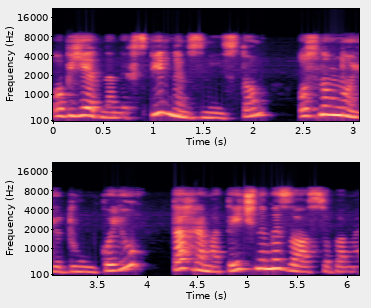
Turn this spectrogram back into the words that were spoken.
об'єднаних спільним змістом, основною думкою та граматичними засобами.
